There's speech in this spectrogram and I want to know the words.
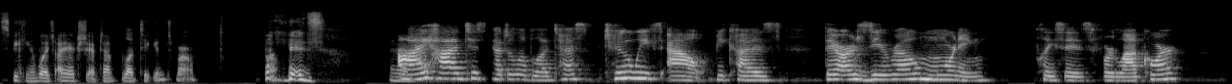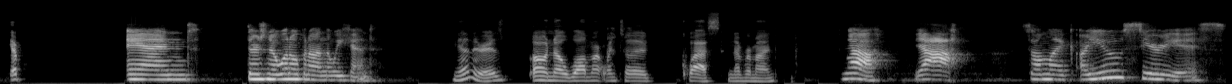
speaking of which, I actually have to have blood taken tomorrow. But I had to schedule a blood test two weeks out because there are zero morning places for LabCorp. Yep. And there's no one open on the weekend. yeah, there is. Oh no, Walmart went to Quest. Never mind. Yeah, yeah. So I'm like, are you serious?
